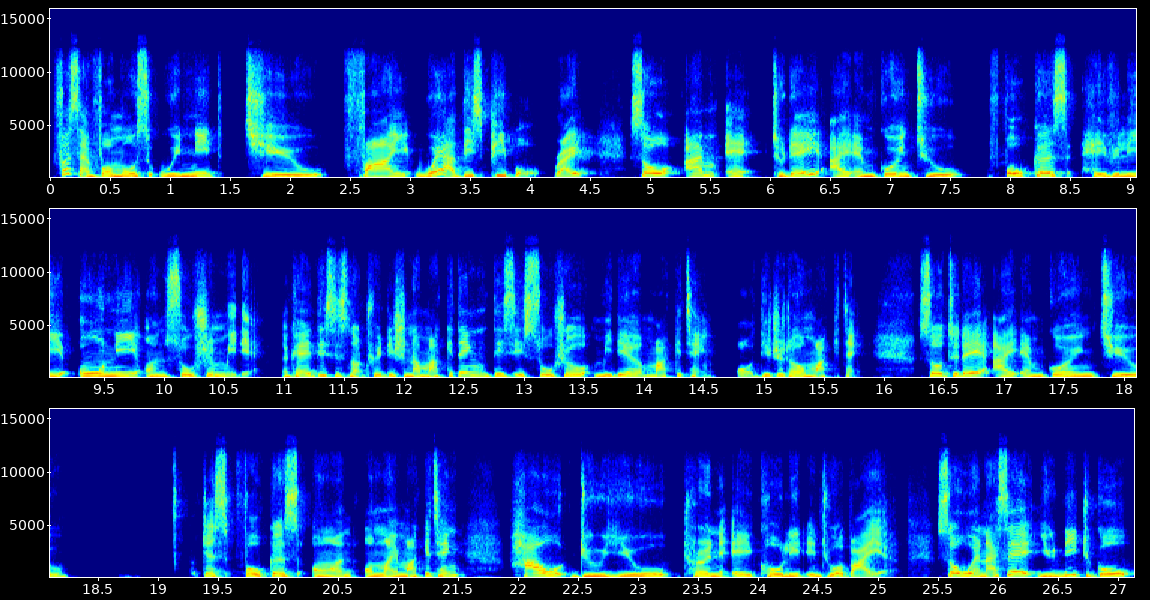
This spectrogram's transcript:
First and foremost, we need to find where are these people, right? So I'm at, today I am going to focus heavily only on social media. Okay, this is not traditional marketing. This is social media marketing or digital marketing. So today I am going to just focus on online marketing. How do you turn a cold lead into a buyer? So when I say you need to go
